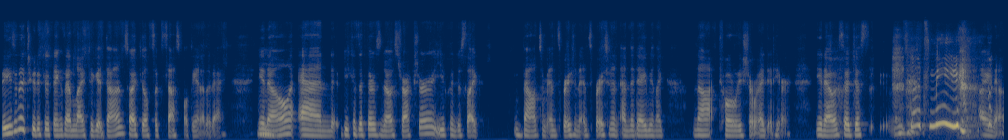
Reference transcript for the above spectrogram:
these are the two to three things i'd like to get done so i feel successful at the end of the day you mm. know and because if there's no structure you can just like bounce from inspiration to inspiration and end the day being like not totally sure what i did here you know? So just that's me. I know.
